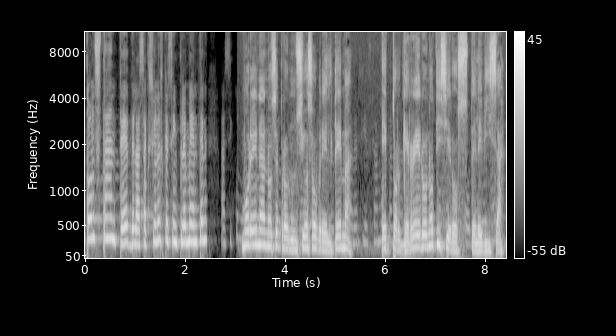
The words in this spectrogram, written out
constante de las acciones que se implementen. Morena no se pronunció sobre el tema. Héctor Guerrero, Noticieros Televisa.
